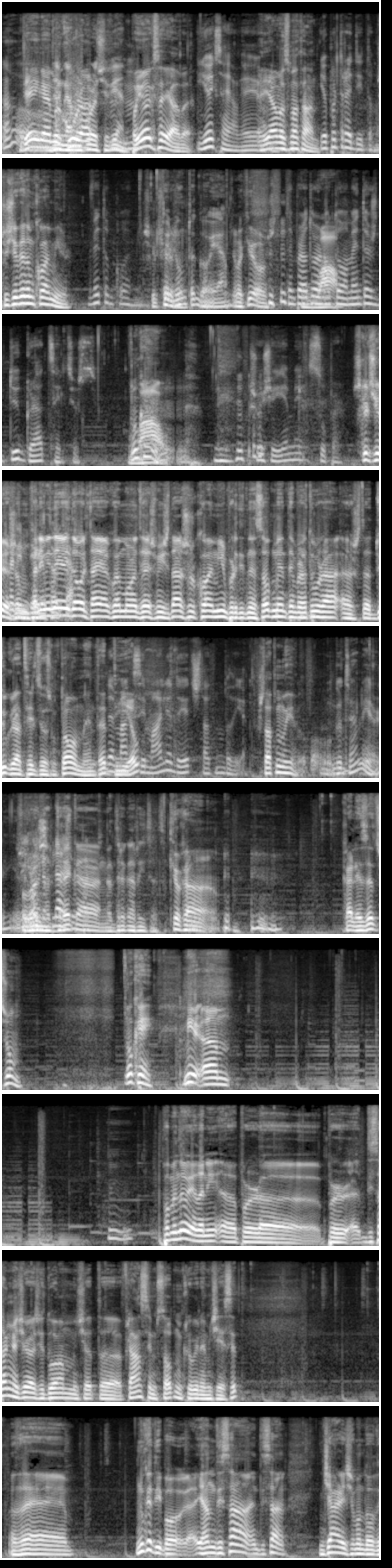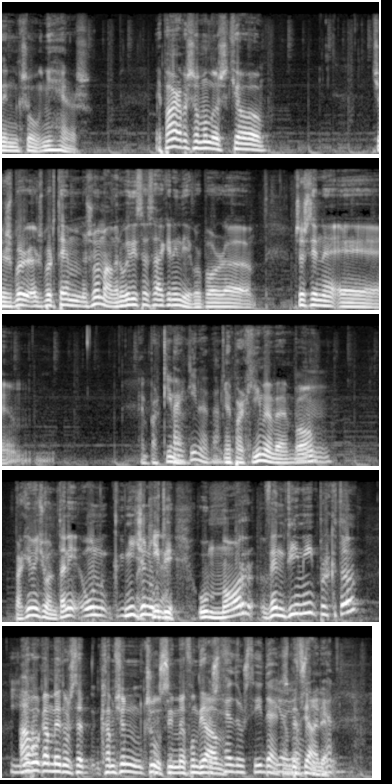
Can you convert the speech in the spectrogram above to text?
Oh. Deri nga e mërkura që vjen. Po jo e kësaj jave. Jo e kësaj jave. Jo. E javës matanë. Jo për 3 ditë. Kështu që vetëm kohë e mirë. Vetëm kohë e mirë. Shkëlqyer. Të lumtë goja. Po kjo është. Temperatura wow. në këtë moment është 2 gradë Celsius. Wow. Kështu që jemi super. Shkëlqyer shumë. Faleminderit Olta, ja ku e morët vesh miq të dashur. Kohë e mirë për ditën e sotme. Temperatura është 2 gradë Celsius në këtë moment. Dhe maksimale do jetë 17. 17. Po, Goxha mirë. Nga dreka, nga dreka rritet. Kjo ka Ka lezet shumë. Okej. Okay. Mirë, ëm um... Hmm. Po mendoja tani uh, për uh, për uh, disa nga gjërat që duam që të flasim sot në klubin e mëngjesit. Dhe nuk e di, po janë disa disa ngjarje që po ndodhin kështu njëherësh. E para për shembull është kjo që është bërë është bërë temë shumë e madhe, nuk e di se sa e keni ndjekur, por çështjen uh, e E parkimeve. Parkimeve. E parkimeve, po. Mm. Parkime quhen. Tani unë një gjë nuk di. U morr vendimi për këtë? Jo. Apo kam mbetur se kam qenë kështu si me fundjavë. Është hedhur si ide jo, jo. speciale.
